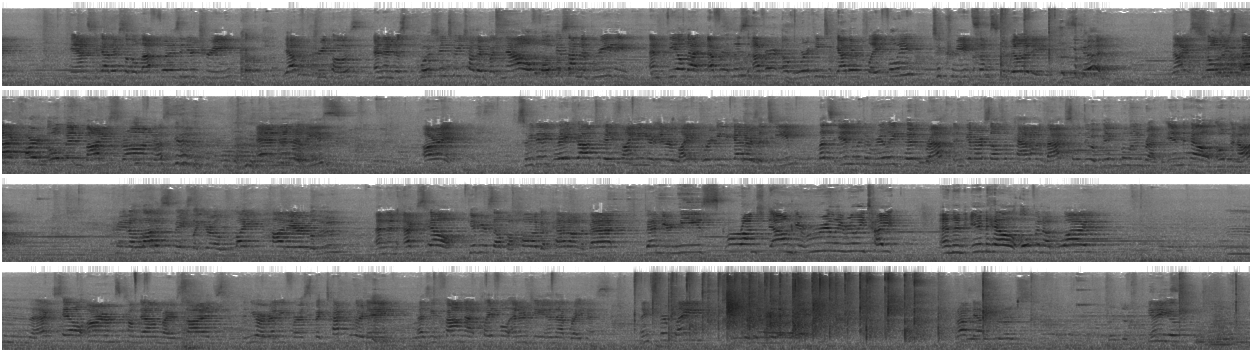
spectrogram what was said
Hands together so the left foot is in your tree. Yep, tree pose. And then just push into each other. But now focus on the breathing and feel that effortless effort of working together playfully to create some stability. This is good. Nice. Shoulders back, heart open, body strong. That's good. And then release. All right. So you did a great job today finding your inner light, working together as a team. Let's end with a really good breath and give ourselves a pat on the back. So we'll do a big balloon breath. Inhale, open up. Create a lot of space like you're a light, hot air balloon. And then exhale, give yourself a hug, a pat on the back. Bend your knees, scrunch down, get really, really tight. And then inhale, open up wide. Exhale, arms come down by your sides. And you are ready for a spectacular day as you found that playful energy and that brightness. Thanks for playing. Gracias. Thank you. Thank you.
